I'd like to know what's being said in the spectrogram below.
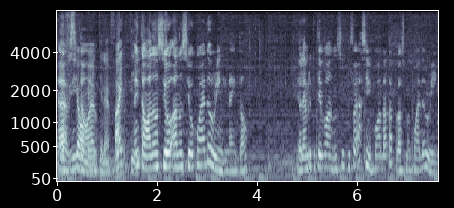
É, Oficialmente, então, é- né? Vai ter. Então, anunciou, anunciou com Elden Ring, né? Então. Eu lembro que teve um anúncio que foi assim, com a data próxima com Elden Ring.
